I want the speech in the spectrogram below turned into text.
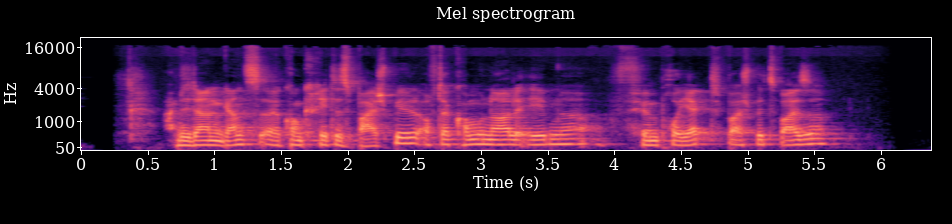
Haben Sie da ein ganz äh, konkretes Beispiel auf der kommunalen Ebene für ein Projekt beispielsweise?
